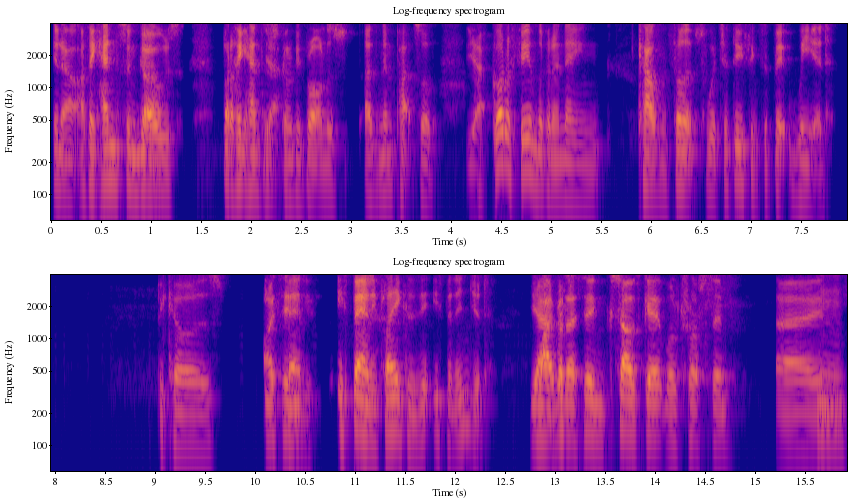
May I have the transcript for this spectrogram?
You know, I think Henderson No. goes, but I think Henderson's Yeah. going to be brought on as, as an impact sub. Yeah. I've got a feeling they're going to name Kalvin Phillips, which I do think is a bit weird because I think, barely, he's barely played because he's been injured. yeah, why but I think Southgate will trust him. Um, Mm.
